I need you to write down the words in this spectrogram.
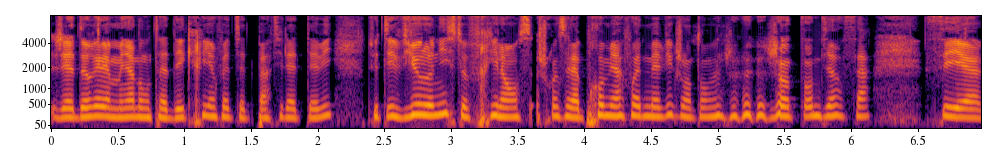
j'ai adoré la manière dont tu as décrit en fait cette partie-là de ta vie. Tu étais violoniste freelance. Je crois que c'est la première fois de ma vie que j'entends j'entends dire ça. C'est euh,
